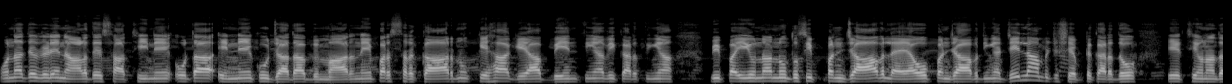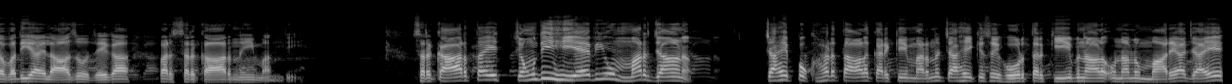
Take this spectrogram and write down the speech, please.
ਉਹਨਾਂ ਦੇ ਜਿਹੜੇ ਨਾਲ ਦੇ ਸਾਥੀ ਨੇ, ਉਹ ਤਾਂ ਇੰਨੇ ਕੁ ਜ਼ਿਆਦਾ ਬਿਮਾਰ ਨੇ, ਪਰ ਸਰਕਾਰ ਨੂੰ ਕਿਹਾ ਗਿਆ, ਬੇਨਤੀਆਂ ਵੀ ਕਰਤੀਆਂ ਵੀ ਭਾਈ ਉਹਨਾਂ ਨੂੰ ਤੁਸੀਂ ਪੰਜਾਬ ਲੈ ਆਓ, ਪੰਜਾਬ ਦੀਆਂ ਜੇਲ੍ਹਾਂ ਵਿੱਚ ਸ਼ਿਫਟ ਕਰ ਦਿਓ, ਇੱਥੇ ਉਹਨਾਂ ਦਾ ਵਧੀਆ ਇਲਾਜ ਹੋ ਜਾਏਗਾ, ਪਰ ਸਰਕਾਰ ਨਹੀਂ ਮੰਨਦੀ। ਸਰਕਾਰ ਤਾਂ ਇਹ ਚਾਹੁੰਦੀ ਹੀ ਹੈ ਵੀ ਉਹ ਮਰ ਜਾਣ। ਚਾਹੇ ਭੁੱਖ ਹੜਤਾਲ ਕਰਕੇ ਮਰਨ, ਚਾਹੇ ਕਿਸੇ ਹੋਰ ਤਰਕੀਬ ਨਾਲ ਉਹਨਾਂ ਨੂੰ ਮਾਰਿਆ ਜਾਏ,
